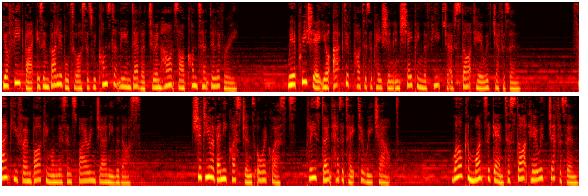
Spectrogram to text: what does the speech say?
Your feedback is invaluable to us as we constantly endeavor to enhance our content delivery. We appreciate your active participation in shaping the future of Start Here with Jefferson. Thank you for embarking on this inspiring journey with us. Should you have any questions or requests, please don't hesitate to reach out. Welcome once again to Start Here with Jefferson.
